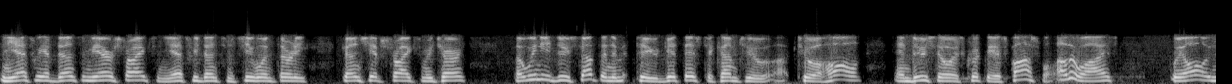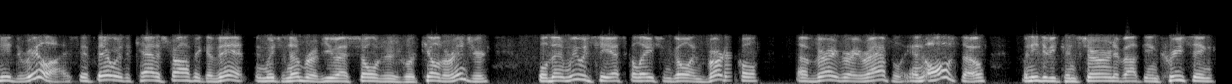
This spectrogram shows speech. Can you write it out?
And yes, we have done some airstrikes, and yes, we've done some C-130 gunship strikes in return. But we need to do something to, to get this to come to uh, to a halt and do so as quickly as possible. Otherwise, we all need to realize if there was a catastrophic event in which a number of U.S. soldiers were killed or injured, well, then we would see escalation going vertical uh, very, very rapidly. And also, we need to be concerned about the increasing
